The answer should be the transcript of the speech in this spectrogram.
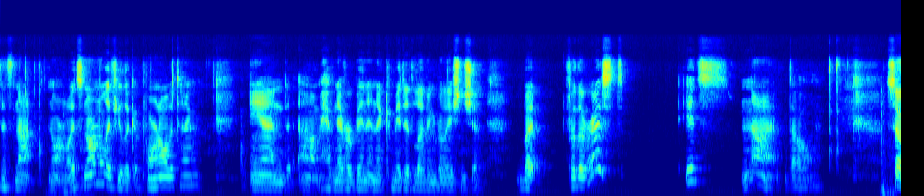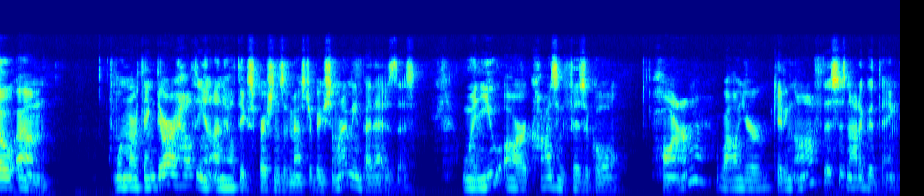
that's not normal. It's normal if you look at porn all the time and um, have never been in a committed loving relationship. But for the rest, it's not though. So um, one more thing, there are healthy and unhealthy expressions of masturbation. What I mean by that is this: when you are causing physical harm while you're getting off, this is not a good thing.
